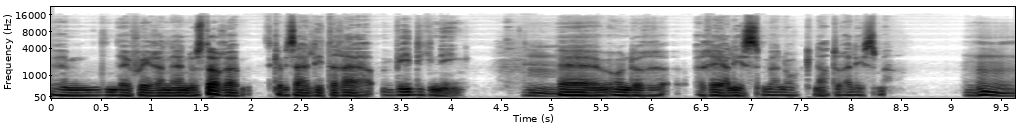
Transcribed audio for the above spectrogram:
eh, det sker en ännu större, ska vi säga, litterär vidgning Mm. eh, under realismen och naturalismen. Mm.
